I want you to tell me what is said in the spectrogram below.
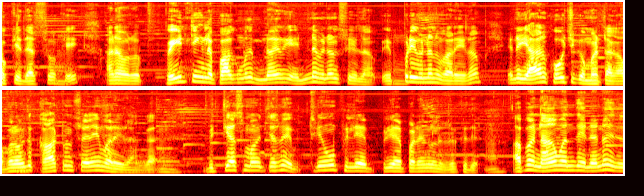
ஓகே தட்ஸ் ஓகே ஆனால் ஒரு பெயிண்டிங்கில் பார்க்கும்போது விநாயகர் என்ன வேணாலும் செய்யலாம் எப்படி வேணாலும் வரையலாம். ஏன்னா யாரும் கோச்சிக்க மாட்டாங்க. அப்புறம் வந்து கார்ட்டூன் ஸ்டைலையும் வரைகிறாங்க வித்தியாசமாக வித்தியாசமாக எத்தனையோ பிள்ளை பிள்ளையார் படங்கள் இருக்குது. அப்போ நான் வந்து என்னென்னா இது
